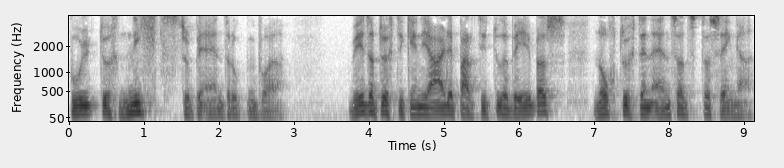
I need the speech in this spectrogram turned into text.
Pult durch nichts zu beeindrucken war. Weder durch die geniale Partitur Webers noch durch den Einsatz der Sänger.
